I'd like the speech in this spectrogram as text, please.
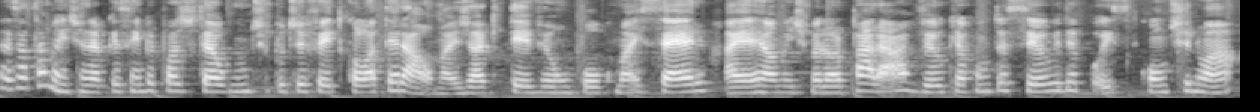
Exatamente, né? Porque sempre pode ter algum tipo de efeito colateral, mas já que teve um pouco mais sério, aí é realmente melhor parar, ver o que aconteceu e depois continuar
